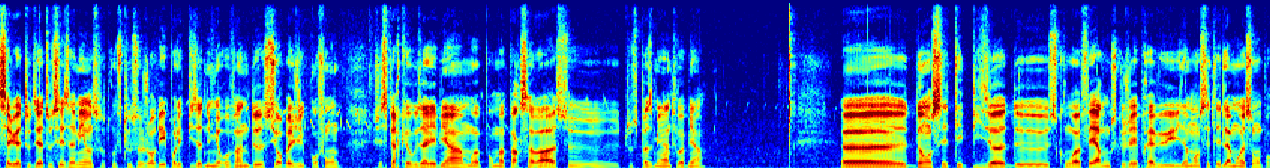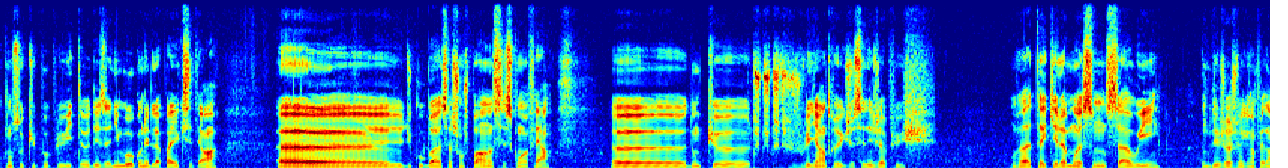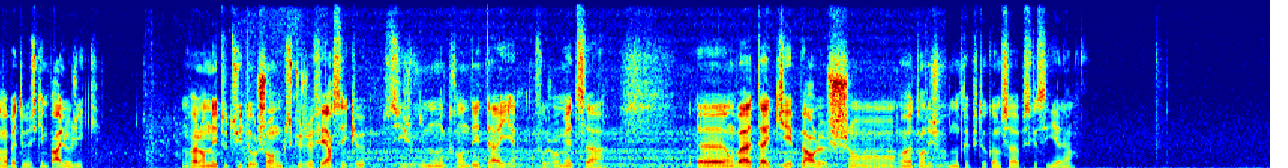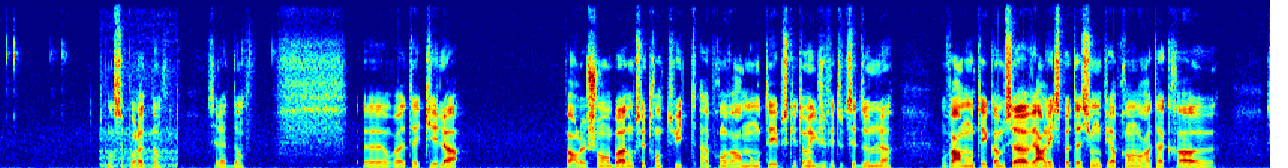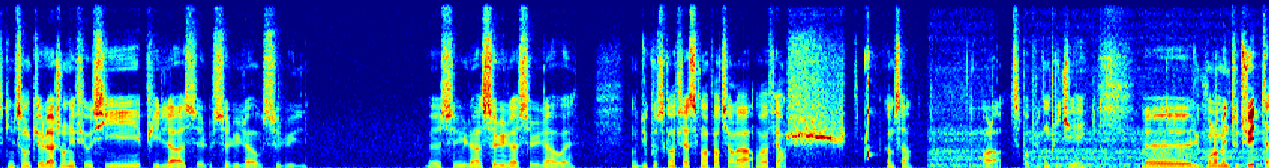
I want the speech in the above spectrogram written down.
salut à toutes et à tous les amis, on se retrouve tous aujourd'hui pour l'épisode numéro 22 sur Belgique Profonde. J'espère que vous allez bien, moi pour ma part ça va, tout se passe bien, tout va bien. Euh, dans cet épisode, euh, ce qu'on va faire, donc ce que j'avais prévu évidemment c'était de la moisson pour qu'on s'occupe au plus vite euh, des animaux, qu'on ait de la paille, etc. du coup bah ça change pas, hein, c'est ce qu'on va faire. donc je voulais dire un truc, je sais déjà plus. On va attaquer la moisson, ça oui. Donc déjà je vais grimper dans la batteuse, qui me paraît logique. On va l'emmener tout de suite au champ. Donc ce que je vais faire, c'est que si je vous montre en détail, il faut que je remette ça. Euh, on va attaquer par le champ. Oh, attendez, je vais vous montrer plutôt comme ça parce que c'est galère. Non, c'est pas là-dedans. C'est là-dedans. Euh, on va attaquer là par le champ en bas, donc c'est le 38. Après on va remonter, parce qu'étant donné que j'ai fait toute cette zone là, on va remonter comme ça vers l'exploitation, puis après on rattaquera. Euh, ce qui me semble que là j'en ai fait aussi, et puis là, celui-là ou celui-là? Euh, Celui-là, celui-là, celui-là, ouais. Donc du coup ce qu'on va faire c'est qu'on va partir là, on va faire comme ça. Voilà, c'est pas plus compliqué. Euh, du coup on l'emmène tout de suite.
